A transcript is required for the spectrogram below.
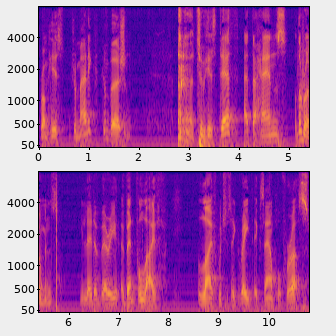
From his dramatic conversion to his death at the hands of the Romans, he led a very eventful life, a life which is a great example for us.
